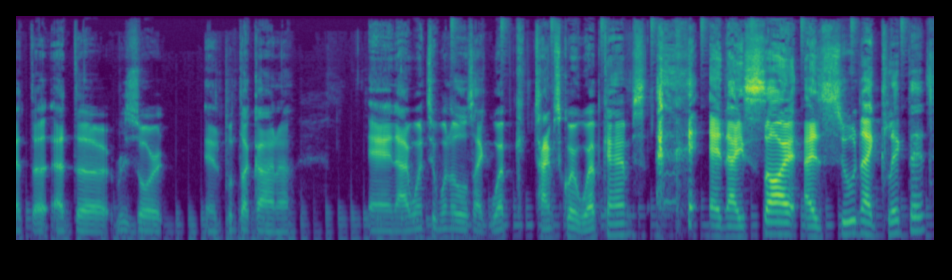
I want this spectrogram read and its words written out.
at the at the resort in Punta Cana, and I went to one of those like web Times Square webcams, and I saw it as soon I clicked it.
